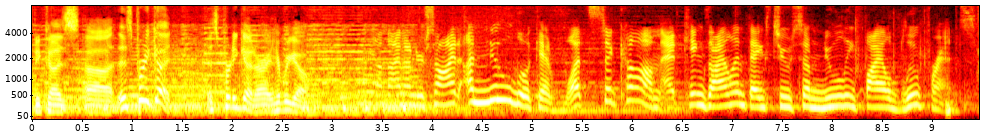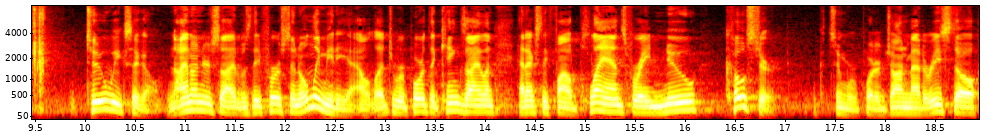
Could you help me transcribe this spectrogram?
because uh, it's pretty good. It's pretty good. All right, here we go. Only 9 on your side, a new look at what's to come at Kings Island thanks to some newly filed blueprints. Two weeks ago, Nine on Your Side was the first and only media outlet to report that Kings Island had actually filed plans for a new coaster. Consumer reporter John Mataristo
